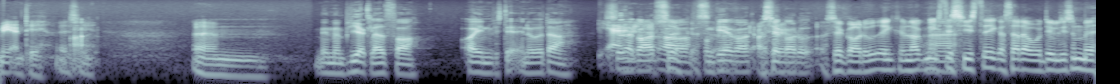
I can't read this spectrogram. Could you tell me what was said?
mere end det, vil jeg sige. Øhm, Men man bliver glad for at investere i noget, der ja, sidder godt så- og fungerer godt og ser godt ud. Og ser godt ud, ikke? Det er nok mest Ja. det sidste, ikke? Og så er der jo, det er jo ligesom med,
